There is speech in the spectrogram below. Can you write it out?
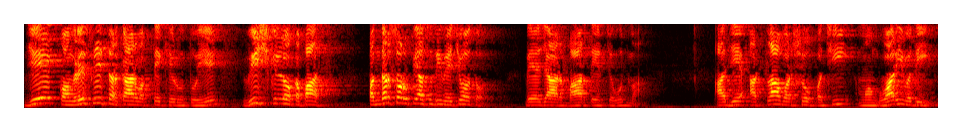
જે કોંગ્રેસની સરકાર વખતે ખેડૂતોએ વીસ કિલો કપાસ પંદરસો રૂપિયા સુધી વેચ્યો હતો, બે હજાર બાર તેર ચૌદમાં. આજે આટલા વર્ષો પછી મોંઘવારી વધી,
